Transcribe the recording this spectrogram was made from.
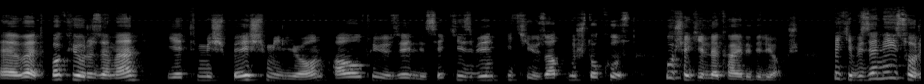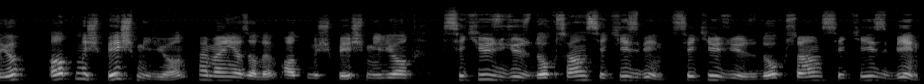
Evet bakıyoruz hemen 75 milyon 658 bin 269 bu şekilde kaydediliyormuş. Peki bize neyi soruyor? 65 milyon hemen yazalım 65 milyon 898 bin 898 bin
